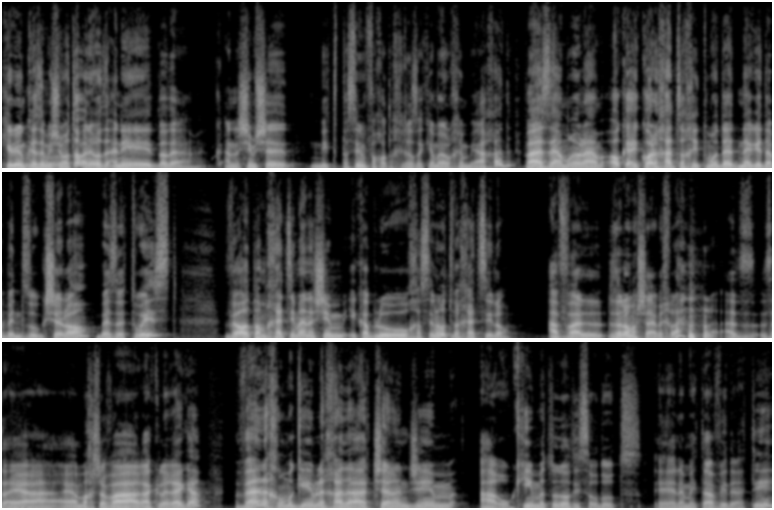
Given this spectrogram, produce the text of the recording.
כאילו אם כזה מישהו אומר, טוב, אני, רוצה, אני לא יודע, אנשים שנתפסים לפחות הכי חזקים היו הולכים ביחד, ואז הם אומרים להם, אוקיי, כל אחד צריך להתמודד נגד הבן זוג שלו, באיזה טוויסט, ועוד פעם חצי מהאנשים יקבלו חסינות וחצי לא. אבל זה לא מה שהיה בכלל, אז זה היה, היה מחשבה רק לרגע. ואנחנו מגיעים לאחד הצ'אלנג'ים הארוכים בתולדות הישרדות, אה, למיטב ידיעתי.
